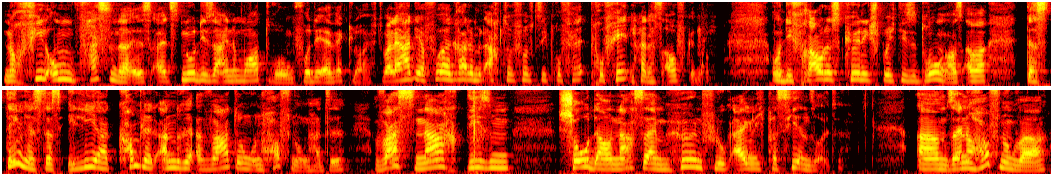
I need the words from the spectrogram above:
noch viel umfassender ist als nur diese eine Morddrohung, vor der er wegläuft. Weil er hat ja vorher gerade mit 58 Propheten hat das aufgenommen. Und die Frau des Königs spricht diese Drohung aus. Aber das Ding ist, dass Elia komplett andere Erwartungen und Hoffnungen hatte, was nach diesem Showdown, nach seinem Höhenflug eigentlich passieren sollte. Ähm, seine Hoffnung war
